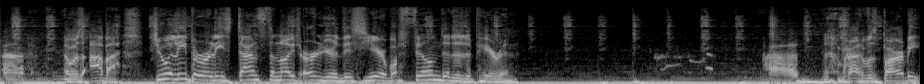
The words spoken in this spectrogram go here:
Pass. That was ABBA. Dua Lipa released Dance the Night earlier this year. What film did it appear in? Pass. it was Barbie.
